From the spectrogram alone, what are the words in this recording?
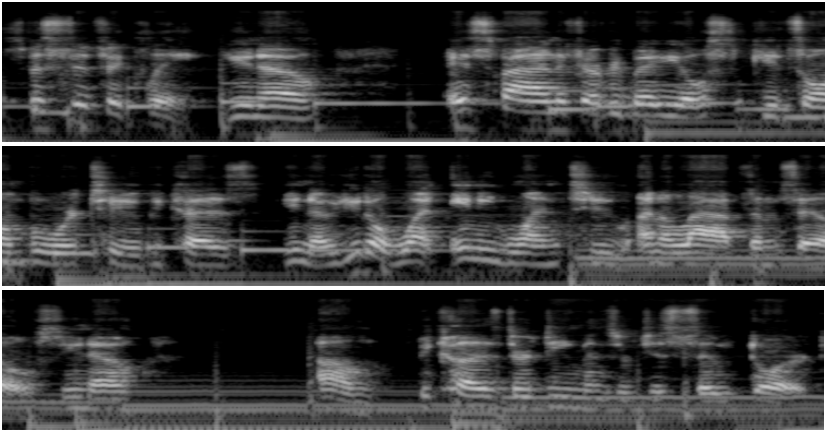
specifically, you know. It's fine if everybody else gets on board too, because you know you don't want anyone to unalive themselves, you know, um, because their demons are just so dark,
